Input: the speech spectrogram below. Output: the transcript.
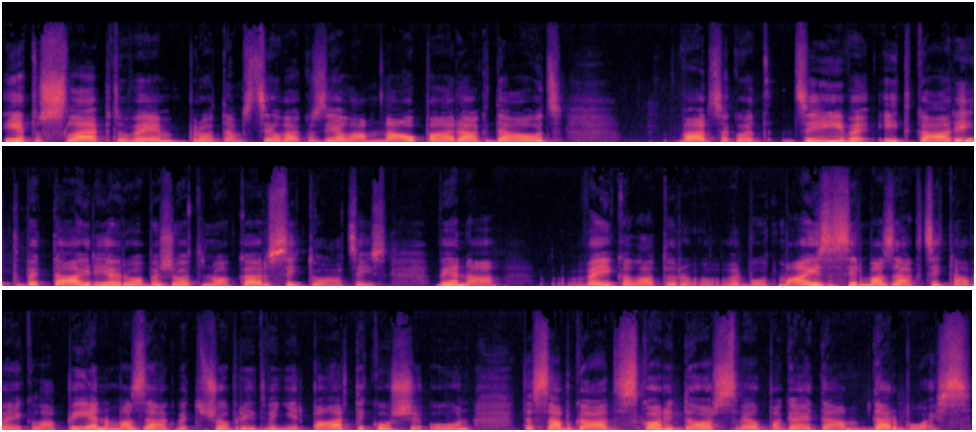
iet uz slēptuvēm, protams, cilvēku uz ielām nav pārāk daudz. Vārdu sakot, dzīve it kā rit, bet tā ir ierobežota no kara situācijas. Vienā veikalā tur varbūt maizes ir mazāk, citā veikalā piena mazāk, bet šobrīd viņi ir pārtikuši un tas apgādes koridors vēl pagaidām darbojas.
